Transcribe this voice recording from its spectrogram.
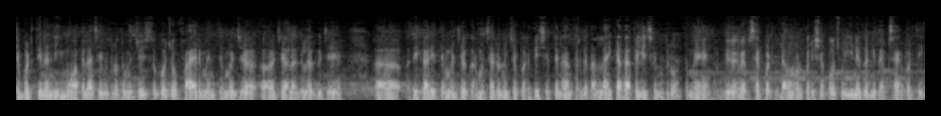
જે બઢતીના નિયમો આપેલા છે મિત્રો. તમે જોઈ શકો છો ફાયરમેન તેમજ જે અલગ અલગ જે અધિકારી તેમજ કર્મચારીઓની જે ભરતી છે તેના અંતર્ગત આ લાયકાત આપેલી છે મિત્રો. તમે વેબસાઇટ પરથી ડાઉનલોડ કરી શકો છો. ઈનગરની વેબસાઇટ પરથી.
